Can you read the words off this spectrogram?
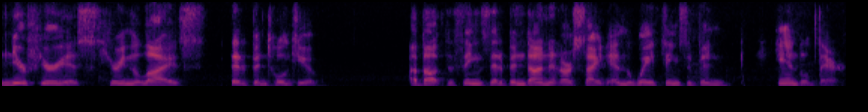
near furious hearing the lies that have been told you about the things that have been done at our site and the way things have been handled there.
